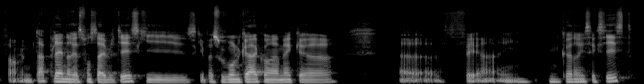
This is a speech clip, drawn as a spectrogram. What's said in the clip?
enfin même ta pleine responsabilité, ce qui ce qui est pas souvent le cas quand un mec euh, euh, fait une, connerie sexiste.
